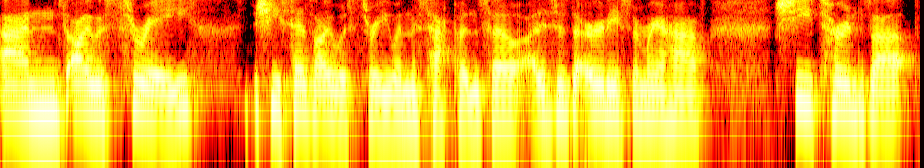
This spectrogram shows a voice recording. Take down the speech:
And I was three. She says I was three when this happened. So uh, this is the earliest memory I have. She turns up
